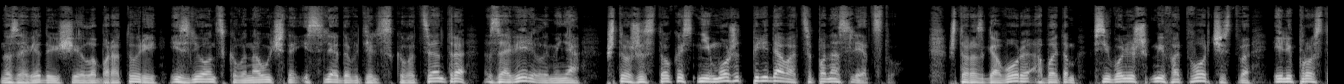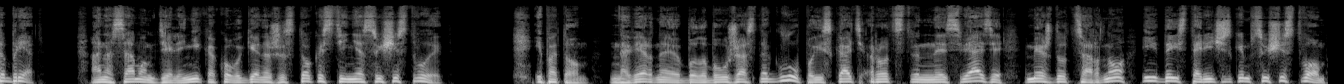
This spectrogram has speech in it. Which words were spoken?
Но заведующая лабораторией из Леонского научно-исследовательского центра заверила меня, что жестокость не может передаваться по наследству, что разговоры об этом всего лишь мифотворчество или просто бред, а на самом деле никакого гена жестокости не существует. И потом, наверное, было бы ужасно глупо искать родственные связи между Царно и доисторическим существом,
